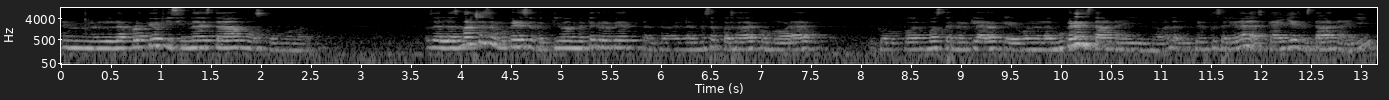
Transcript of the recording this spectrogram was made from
En la propia oficina estábamos como... O sea, las marchas de mujeres efectivamente creo que tanto en la mesa pasada como ahora como podemos tener claro que, bueno, las mujeres estaban ahí, ¿no? Las mujeres que salían a las calles estaban ahí,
